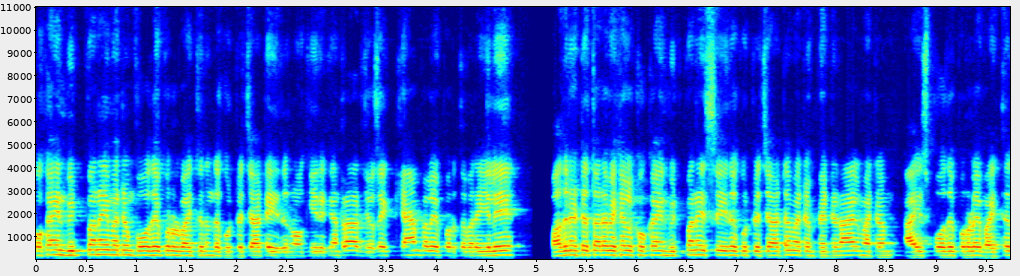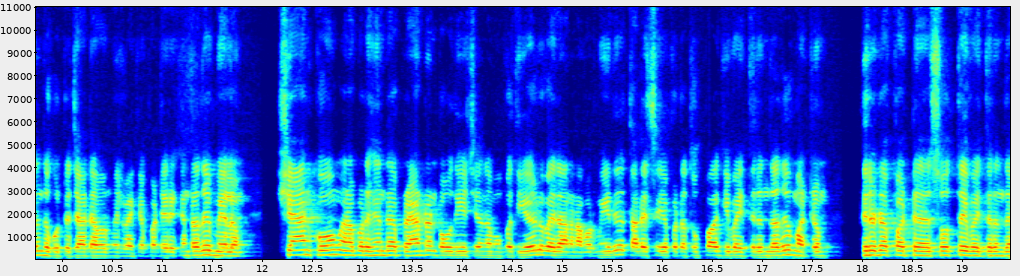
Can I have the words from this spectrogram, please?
கொகைன் விற்பனை மற்றும் போதைப்பொருள் வைத்திருந்த குற்றச்சாட்டை எதிர்நோக்கி இருக்கின்றார். ஜோசப் கேம்பலை பொறுத்தவரையிலே பதினெட்டு தடவைகள் கொக்கைன் விற்பனை செய்த குற்றச்சாட்டு மற்றும் பென்டனாயில் மற்றும் ஐஸ் போதைப் பொருளை வைத்திருந்த குற்றச்சாட்டு அவர் மேல் வைக்கப்பட்டிருக்கின்றது. மேலும் ஷான் கோம் எனப்படுகின்ற பிராண்டன் பகுதியைச் சேர்ந்த முப்பத்தி ஏழு வயதான நபர் மீது தடை செய்யப்பட்ட துப்பாக்கி வைத்திருந்தது மற்றும் திருடப்பட்ட சொத்தை வைத்திருந்த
